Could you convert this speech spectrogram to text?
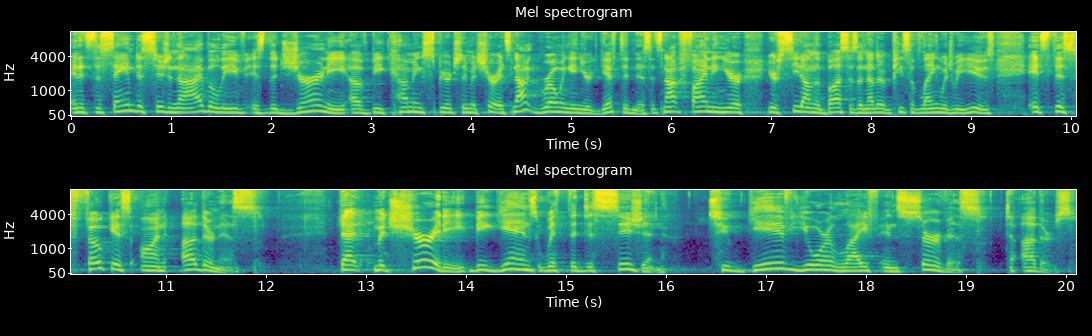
and it's the same decision that I believe is the journey of becoming spiritually mature. It's not growing in your giftedness, it's not finding your, your seat on the bus, is another piece of language we use. It's this focus on otherness. That maturity begins with the decision to give your life in service to others.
